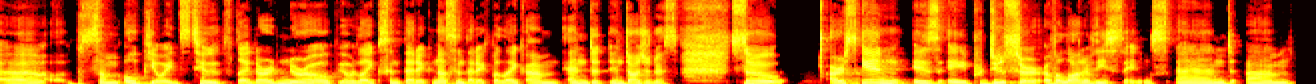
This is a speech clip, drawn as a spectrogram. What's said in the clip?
uh, some opioids too, that are neuro opioid, like synthetic, not synthetic, but like um, end- endogenous. So. Mm. Our skin is a producer of a lot of these things. And um,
